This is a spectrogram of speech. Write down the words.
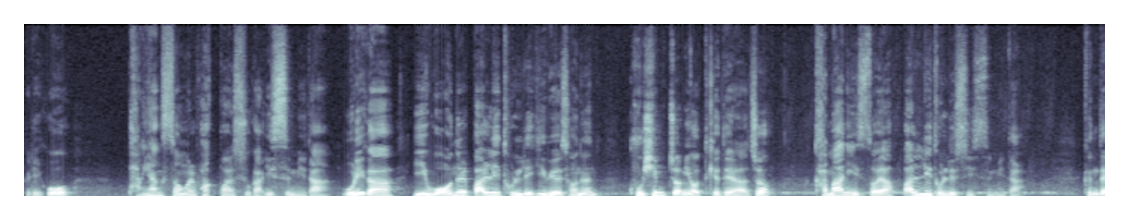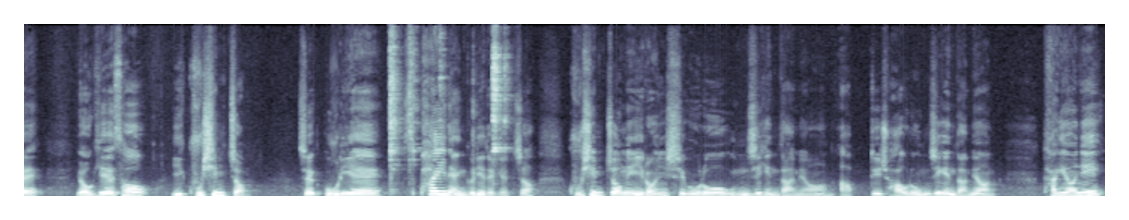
그리고 방향성을 확보할 수가 있습니다. 우리가 이 원을 빨리 돌리기 위해서는 구심점이 어떻게 돼야 죠? 가만히 있어야 빨리 돌릴 수 있습니다. 근데 여기에서 이 구심점, 즉 우리의 spine angle이 되겠죠? 구심점이 이런 식으로 움직인다면, 앞뒤 좌우로 움직인다면 당연히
